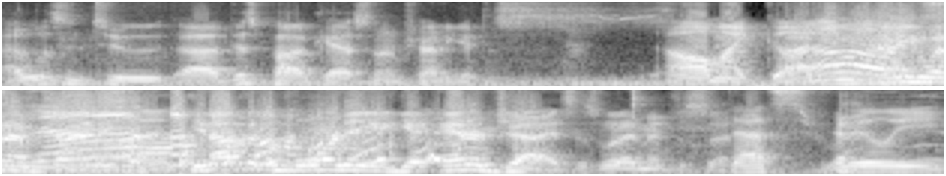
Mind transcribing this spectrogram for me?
I listen to uh, this podcast and I'm trying to get to. s- Oh my God! I mean, when I'm trying to get up in the morning and get energized, is what I meant to say. That's really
